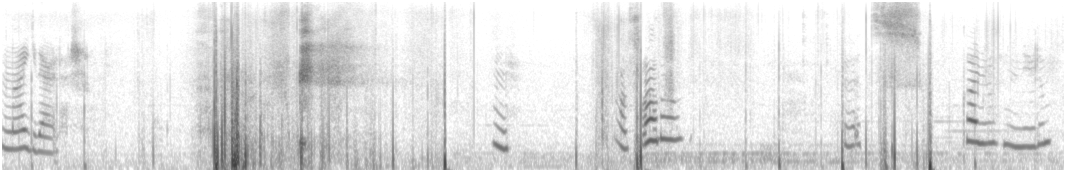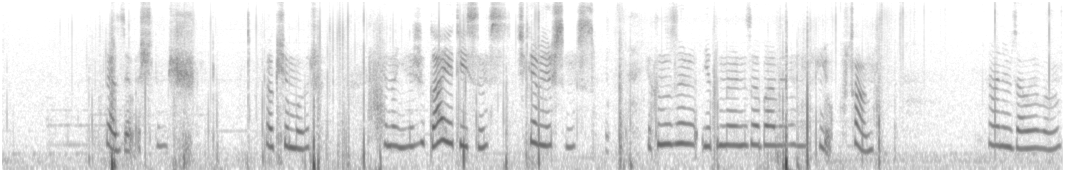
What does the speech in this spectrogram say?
Bunlar giderler. hmm. Afra'da. Evet. Kaydımızı dinleyelim. Biraz yavaşlamış. Akşam olur. Hemen gelir. Gayet iyisiniz. Çıkabilirsiniz. Yakınınıza, yakınlarınıza haber verir mi? Yok sağ olun. Hemen imzaları alalım.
